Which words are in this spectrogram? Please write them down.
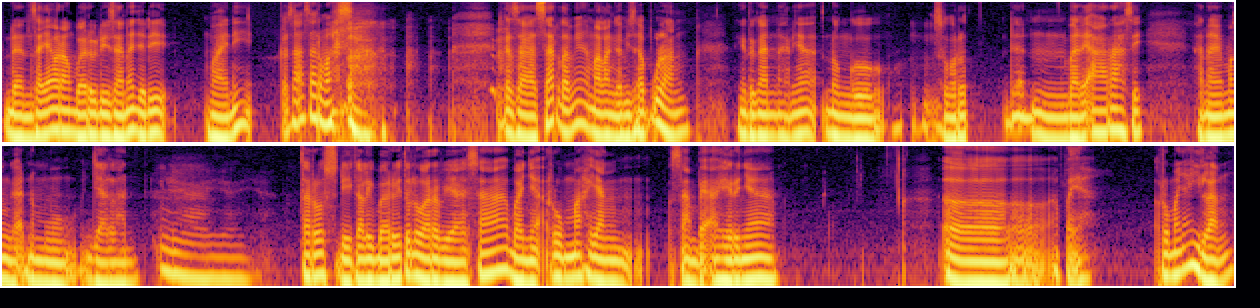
dan saya orang baru di sana jadi wah ini kesasar mas. Kesasar tapi malah nggak bisa pulang. Gitu kan akhirnya nunggu surut dan balik arah sih karena memang nggak nemu jalan. Iya iya iya. terus di Kalibaru itu luar biasa banyak rumah yang sampai akhirnya eh apa ya rumahnya hilang.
